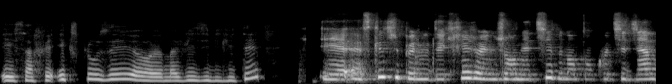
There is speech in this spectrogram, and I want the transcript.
et ça fait exploser euh, ma visibilité. Et est-ce que tu peux nous décrire une journée type dans ton quotidien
